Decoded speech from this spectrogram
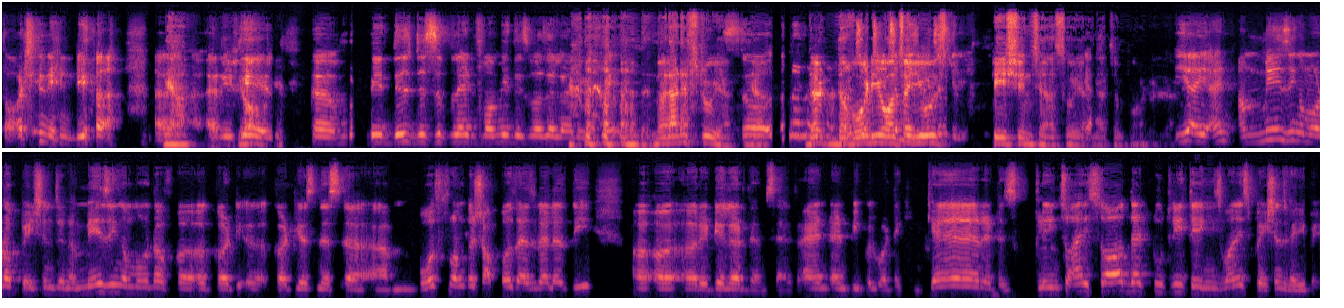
thought in India uh, Yeah, retail uh, would be this disciplined. For me, this was a learning. Okay? no, that is true. Yeah. So yeah. no, no, The- no, the no, word you also used- Patience. Yeah. So yeah, Yeah. that's important. yeah, yeah, and amazing amount of patience and amazing amount of uh, uh, uh, courteousness, uh, um, both from the shoppers as well as the retailer themselves. And and people were taking care. It is clean. So I saw that two three things. One is patience, very big.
